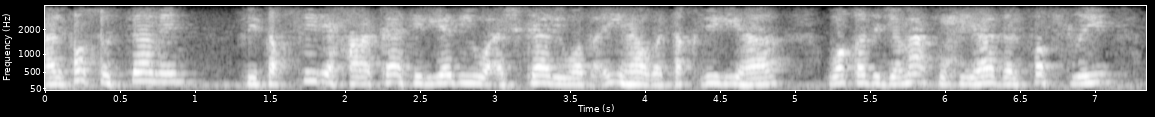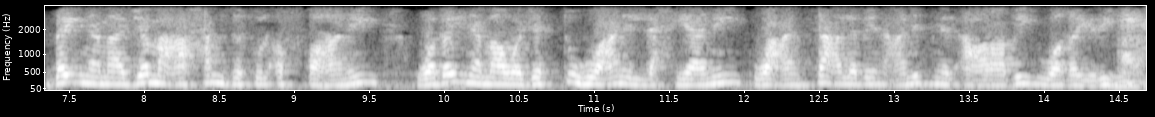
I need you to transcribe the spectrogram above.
الفصل الثامن في تفصيل حركات اليد وأشكال وضعها وتقليلها وقد جمعت في هذا الفصل بين ما جمع حمزة الأصفهاني وبين ما وجدته عن اللحياني وعن ثعلب عن ابن الأعرابي وغيرهما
